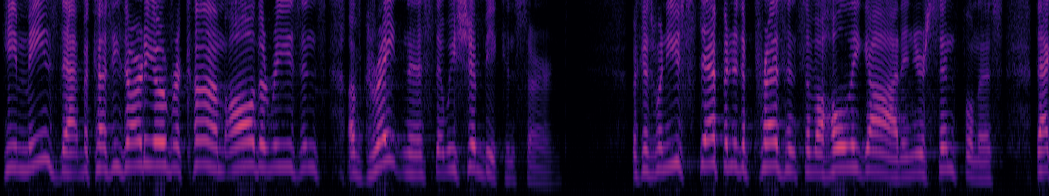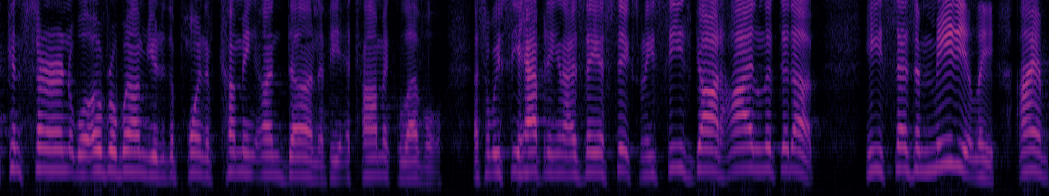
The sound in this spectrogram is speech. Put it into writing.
he means that because he's already overcome all the reasons of greatness that we should be concerned. Because when you step into the presence of a holy God in your sinfulness, that concern will overwhelm you to the point of coming undone at the atomic level. That's what we see happening in Isaiah 6. When he sees God high and lifted up, he says immediately, I am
